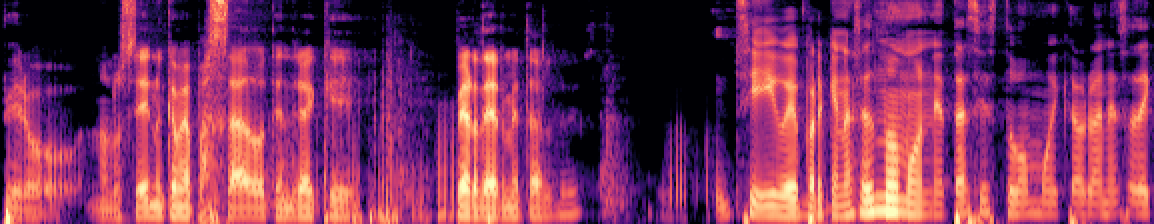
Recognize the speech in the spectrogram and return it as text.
Pero no lo sé, nunca me ha pasado, tendría que perderme tal vez. Sí, güey, porque no seas mamoneta, sí estuvo muy cabrón eso de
